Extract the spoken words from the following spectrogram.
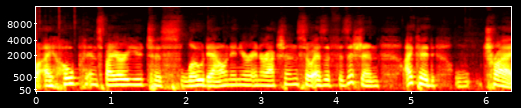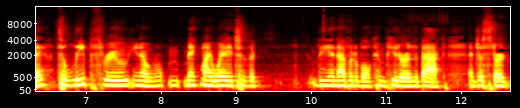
I hope, inspire you to slow down in your interactions. So, as a physician, I could try to leap through, you know, make my way to the the inevitable computer in the back and just start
